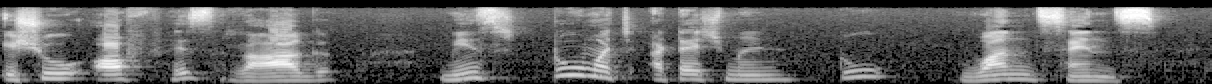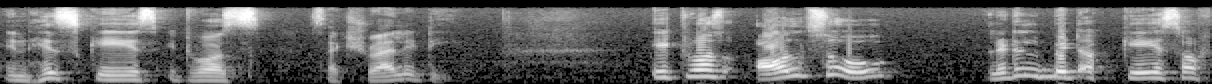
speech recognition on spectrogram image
issue of his rag means too much attachment to one sense in his case it was sexuality. It was also little bit a case of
